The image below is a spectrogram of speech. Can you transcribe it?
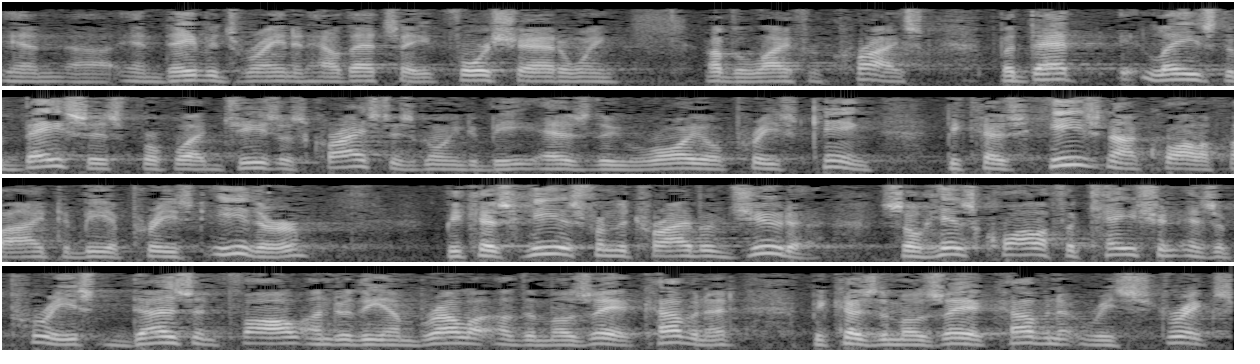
in, uh, in David's reign and how that's a foreshadowing of the life of Christ. But that lays the basis for what Jesus Christ is going to be as the royal priest king, because he's not qualified to be a priest either, because he is from the tribe of Judah. So his qualification as a priest doesn't fall under the umbrella of the Mosaic covenant, because the Mosaic covenant restricts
